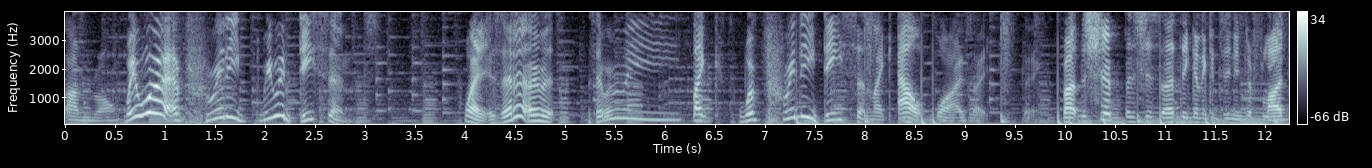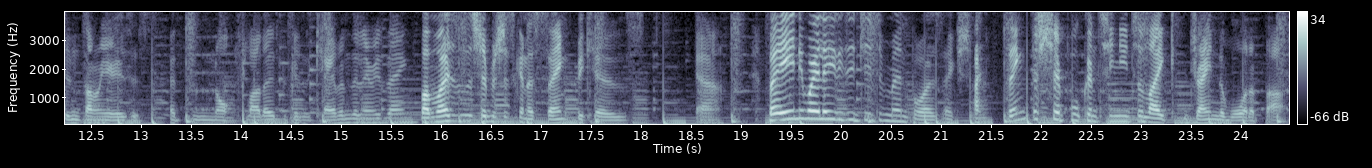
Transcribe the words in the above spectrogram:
I'm wrong. We were a pretty... We were decent. Wait, is that it over... Is that where we... Like, we're pretty decent, like, out-wise, think. But the ship is just, I think, going to continue to flood. In some areas, it's, it's not flooded because of cabins and everything. But most of the ship is just going to sink because... Yeah. But anyway, ladies and gentlemen, boys, actually, I think the ship will continue to, like, drain the water, but,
